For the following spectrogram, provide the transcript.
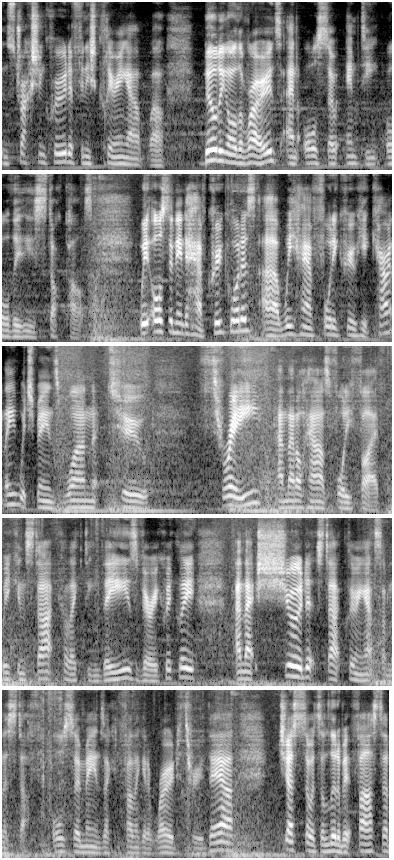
construction crew to finish clearing out, well, building all the roads and also empty all these stockpiles. We also need to have crew quarters. Uh, we have 40 crew here currently, which means one, two, three, and that'll house 45. We can start collecting these very quickly, and that should start clearing out some of this stuff. Also means I can finally get a road through there, just so it's a little bit faster.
